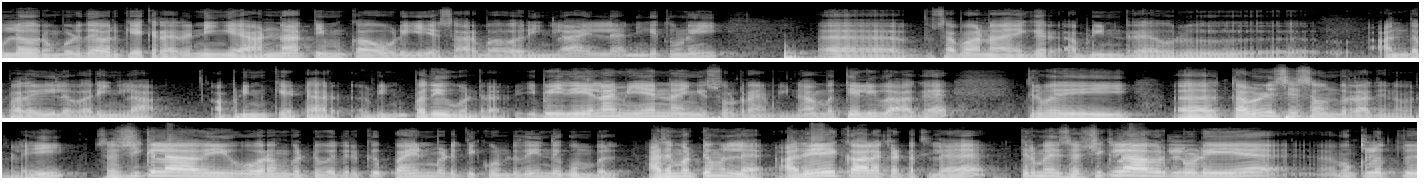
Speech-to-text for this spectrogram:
உள்ளே வரும்பொழுது அவர் கேட்குறாரு நீங்கள் அதிமுகவுடைய சார்பாக வரீங்களா இல்லை நீங்கள் துணை சபாநாயகர் அப்படின்ற ஒரு அந்த பதவியில் வரீங்களா அப்படின்னு கேட்டார் அப்படின்னு பதிவு பண்ணுறார் இப்போ இதையெல்லாம் ஏன் நான் இங்கே சொல்கிறேன் அப்படின்னா நம்ம தெளிவாக திருமதி தமிழிசை சவுந்தரராஜன் அவர்களை சசிகலாவை ஓரம் கட்டுவதற்கு பயன்படுத்தி கொண்டது இந்த கும்பல். அது மட்டும் இல்லை அதே காலகட்டத்தில் திருமதி சசிகலா அவர்களுடைய முக்குலத்து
